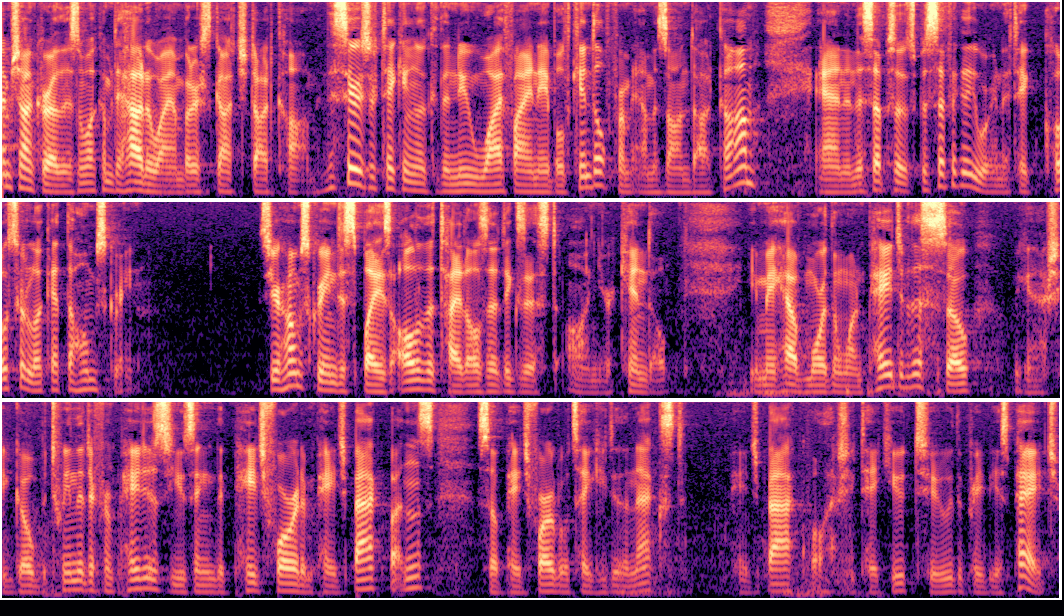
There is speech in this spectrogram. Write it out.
I'm Sean Carruthers, and welcome to How Do I on Butterscotch.com. In this series, we're taking a look at the new Wi-Fi enabled Kindle from Amazon.com, and in this episode specifically, we're going to take a closer look at the home screen. So your home screen displays all of the titles that exist on your Kindle. You may have more than one page of this, so we can actually go between the different pages using the page forward and page back buttons. So page forward will take you to the next, page back will actually take you to the previous page.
